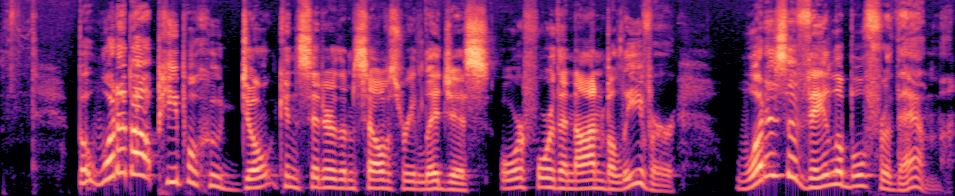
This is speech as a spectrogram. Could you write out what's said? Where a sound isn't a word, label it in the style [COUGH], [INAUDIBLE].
But what about people who don't consider themselves religious or for the non believer? What is available for them?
